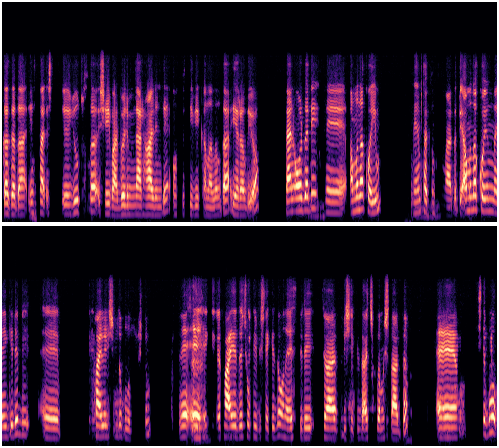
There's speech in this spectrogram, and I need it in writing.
Gaga'da. Insta, e, YouTube'da şey var bölümler halinde. OTT TV kanalında yer alıyor. Ben orada bir e, amına koyayım. Benim takıntım vardı. Bir amına koyunla ilgili bir e, paylaşımda bulunmuştum. Ve e. Ege ve Fahir de çok iyi bir şekilde onu espritüel bir şekilde açıklamışlardı. E, işte bu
